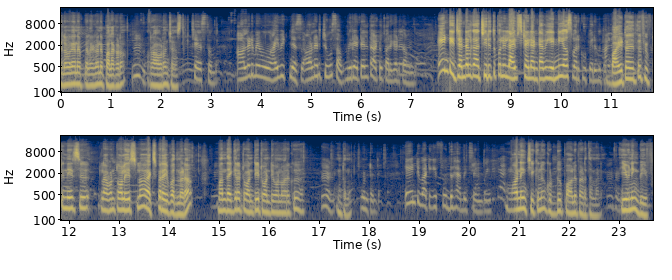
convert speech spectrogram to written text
పిలవగానే పిలవగానే పలకడం. రావడం చేస్తాం చేస్తుంది. ఆల్రెడీ మేము ఐ విట్నెస్ ఆల్రెడీ చూసాం. మీరు ఎటు వెళ్తే అటు పరిగెడతా ఉంది. ఏంటి జనరల్గా చిరుతుపులి లైఫ్ స్టైల్ అంటే అవి ఎన్ని ఇయర్స్ వరకు పెరుగుతాయి? బయట అయితే ఫిఫ్టీన్ ఇయర్స్ లెవెన్ ట్వెల్వ్ ఇయర్స్లో ఎక్స్పైర్ అయిపోతుంది మేడం. మన దగ్గర ట్వంటీ ట్వంటీ వన్ వరకు. ఉంటుంది. ఉంటుంది. ఏంటి వాటికి ఫుడ్ హ్యాబిట్స్ ఏంటి? మార్నింగ్ చికెన్ గుడ్డు పాలు పెడతాం మేడం. ఈవినింగ్ బీఫ్.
